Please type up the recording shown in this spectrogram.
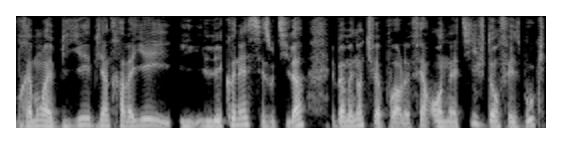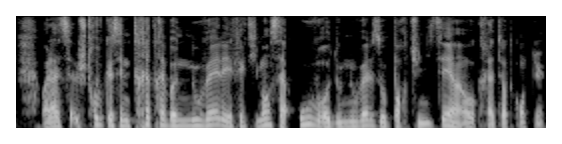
vraiment habillé, bien travaillé, ils, les connaissent ces outils-là. Et ben maintenant tu vas pouvoir le faire en natif dans Facebook. Voilà, je trouve que c'est une très très bonne nouvelle et effectivement ça ouvre de nouvelles opportunités hein, aux créateurs de contenu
